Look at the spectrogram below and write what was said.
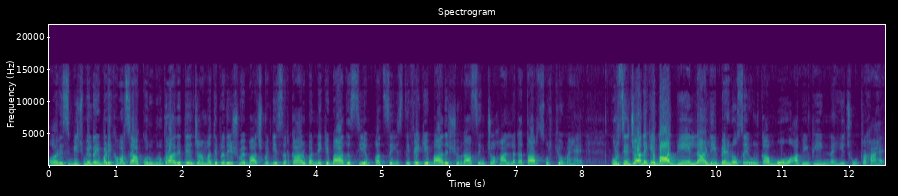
और इस बीच मिल रही बड़ी खबर से आपको रूबरू करा देते हैं जहाँ मध्य प्रदेश में भाजपा की सरकार बनने के बाद सीएम पद से इस्तीफे के बाद शिवराज सिंह चौहान लगातार सुर्खियों में है। कुर्सी जाने के बाद भी लाडली बहनों से उनका मोह अभी भी नहीं छूट रहा है।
